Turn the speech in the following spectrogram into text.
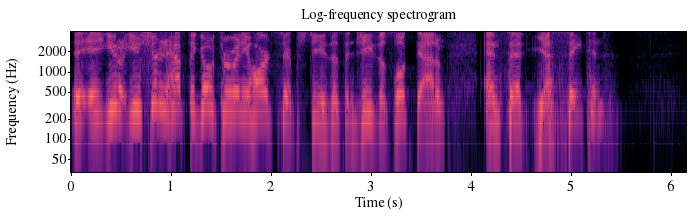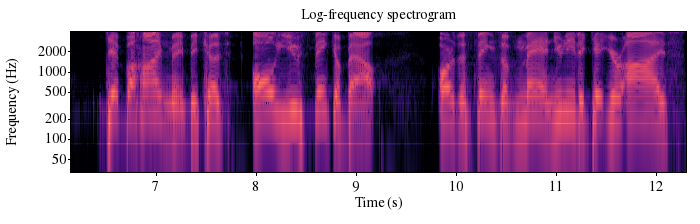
It, it, you, you shouldn't have to go through any hardships, Jesus. And Jesus looked at him and said, Yes, Satan, get behind me because all you think about are the things of man. You need to get your eyes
